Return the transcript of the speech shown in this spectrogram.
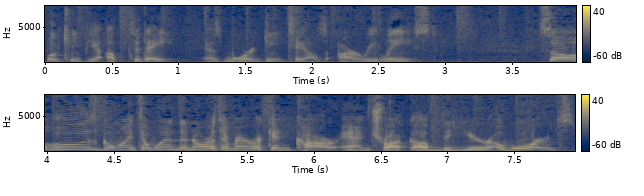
we'll keep you up to date as more details are released. So, who's going to win the North American Car and Truck of the Year awards?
